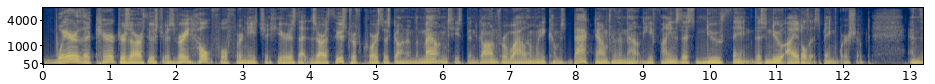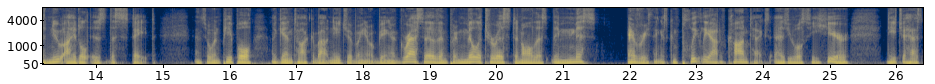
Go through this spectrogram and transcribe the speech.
where the character Zarathustra is very helpful for Nietzsche here is that Zarathustra, of course, has gone in the mountains. He's been gone for a while. And when he comes back down from the mountain, he finds this new thing, this new idol that's being worshiped. And the new idol is the state. And so when people again talk about Nietzsche, you know, being aggressive and militarist and all this, they miss everything. It's completely out of context, as you will see here. Nietzsche has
